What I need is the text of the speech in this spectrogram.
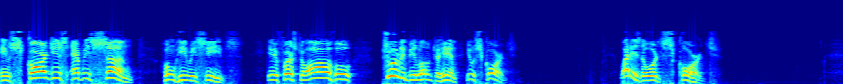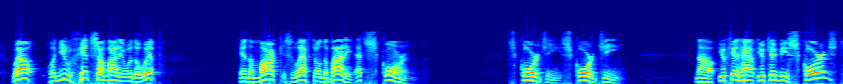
And scourges every son whom he receives. He refers to all who truly belong to him. You scourge. What is the word scourge? Well, when you hit somebody with a whip and the mark is left on the body, that's scorn. Scourging, scourging. Now, you can have, you can be scourged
